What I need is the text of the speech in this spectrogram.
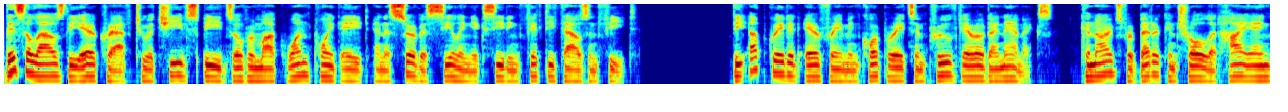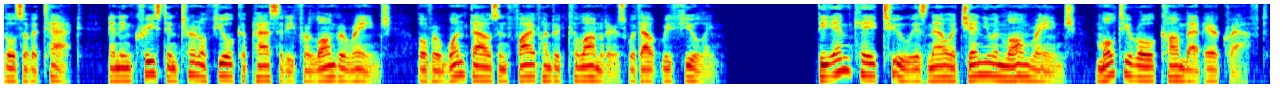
This allows the aircraft to achieve speeds over Mach 1.8 and a service ceiling exceeding 50,000 feet. The upgraded airframe incorporates improved aerodynamics, canards for better control at high angles of attack, and increased internal fuel capacity for longer range, over 1,500 kilometers without refueling. The Mk2 is now a genuine long-range, multi-role combat aircraft.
